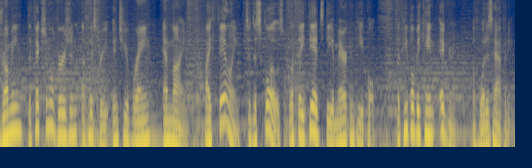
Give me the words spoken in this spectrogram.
drumming the fictional version of history into your brain and mind. By failing to disclose what they did to the American people, the people became ignorant of what is happening.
